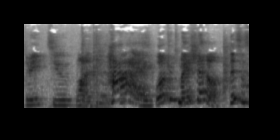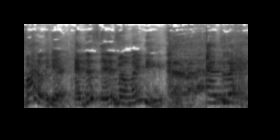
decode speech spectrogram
Three, two, one. Hi! Hi. Welcome to my channel. This is Violet here, and this is Melmendi. and today.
